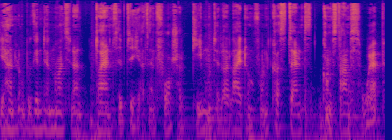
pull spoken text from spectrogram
Die Handlung beginnt in 1973, als ein Forscherteam unter der Leitung von Constance, Constance Webb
